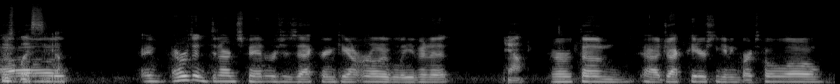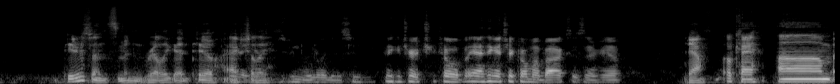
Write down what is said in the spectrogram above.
there's place to go. Uh, I heard that Denard Span versus Zack Greinke. I don't really believe in it. Yeah, I heard on uh, Jace Peterson getting Bartolo. Peterson's been really good too, actually. Yeah, he's been really good this season. Making sure I checked all. Yeah, I think I checked all my boxes there. Yeah. Yeah. Okay. Um,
